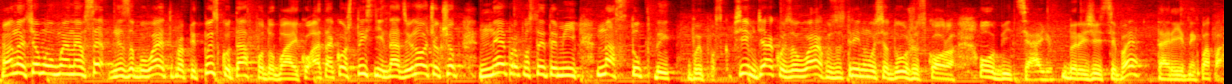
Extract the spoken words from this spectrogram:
А на цьому в мене все. Не забувайте про підписку та вподобайку, а також тисніть на дзвіночок, щоб не пропустити мій наступний випуск. Всім дякую за увагу. Зустрінемося дуже скоро. Обіцяю. Бережіть себе та рідних, Па-па.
